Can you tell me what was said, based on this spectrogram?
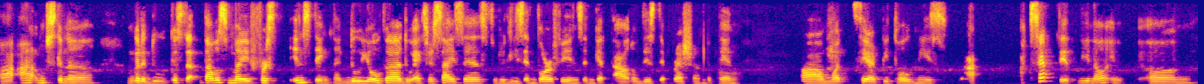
I- i'm just gonna i'm gonna do because that, that was my first instinct like do yoga do exercises to release endorphins and get out of this depression but then Uh-huh. um, what therapy told me is a- accept it you know um,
